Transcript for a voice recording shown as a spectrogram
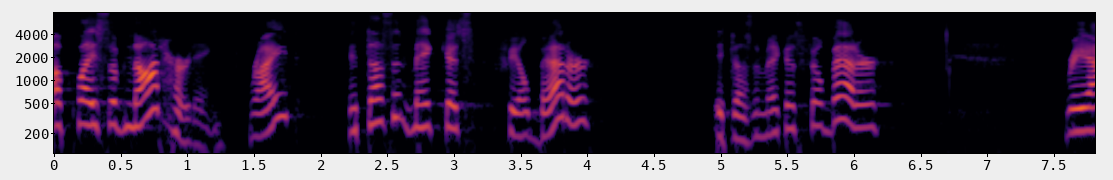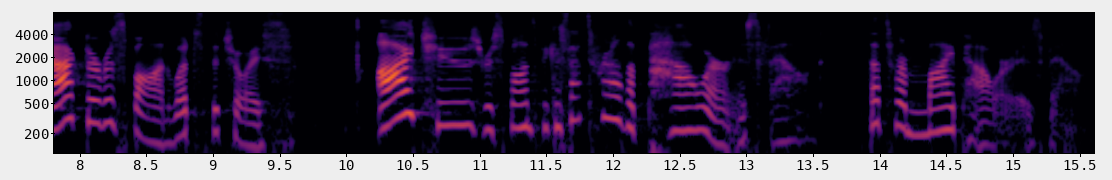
a place of not hurting, right? It doesn't make us feel better. It doesn't make us feel better. React or respond? What's the choice? I choose response because that's where all the power is found. That's where my power is found.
